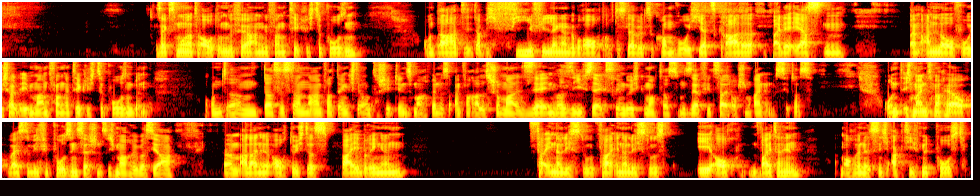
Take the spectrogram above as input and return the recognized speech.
sechs Monate out ungefähr angefangen, täglich zu posen. Und da, da habe ich viel, viel länger gebraucht, auf das Level zu kommen, wo ich jetzt gerade bei der ersten, beim Anlauf, wo ich halt eben anfange, täglich zu posen bin. Und ähm, das ist dann einfach, denke ich, der Unterschied, den es macht, wenn du es einfach alles schon mal sehr invasiv, sehr extrem durchgemacht hast und sehr viel Zeit auch schon rein investiert hast. Und ich meine, ich mache ja auch, weißt du, wie viele Posing-Sessions ich mache übers Jahr. Ähm, alleine auch durch das Beibringen verinnerlichst du, verinnerlichst du es eh auch weiterhin, auch wenn du jetzt nicht aktiv mitpost.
